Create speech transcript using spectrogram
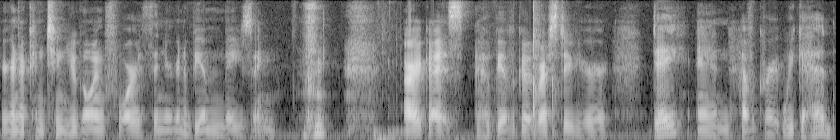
you're going to continue going forth and you're going to be amazing. all right, guys, I hope you have a good rest of your day and have a great week ahead.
